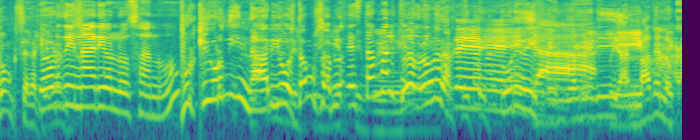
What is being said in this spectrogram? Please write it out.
¿Cómo que se la Qué ordinario Lozano. ¿Por qué ordinario? Estamos hablando. Está mal que hablando de arquitectura y de ingeniería. Va de lo Y que-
